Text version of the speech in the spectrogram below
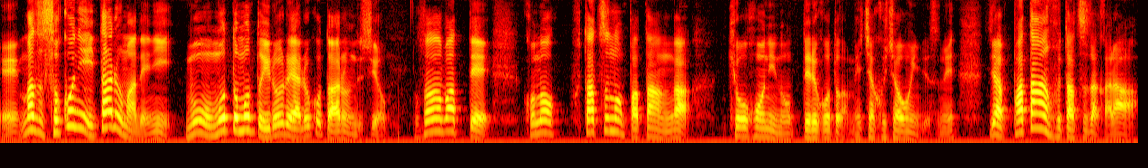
えー、まずそこに至るまでにもうもっともっといろいろやることあるんですよ。ボサノバってこの2つのパターンが教本に載ってることがめちゃくちゃ多いんですね。じゃあパターン2つだから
